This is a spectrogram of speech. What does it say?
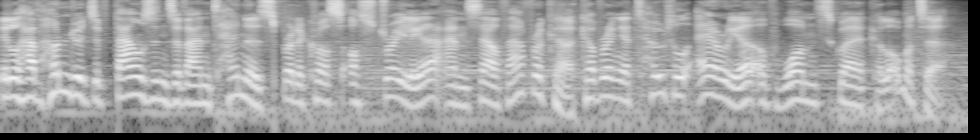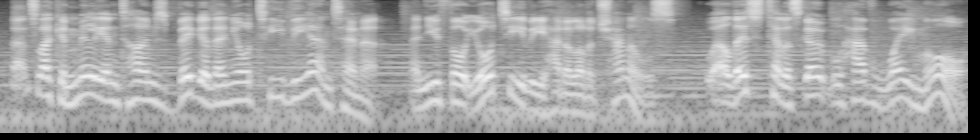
It'll have hundreds of thousands of antennas spread across Australia and South Africa, covering a total area of one square kilometre. That's like a million times bigger than your TV antenna. And you thought your TV had a lot of channels. Well, this telescope will have way more.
